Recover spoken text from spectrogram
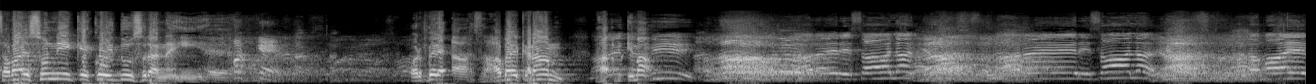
सवाए सुन्नी के कोई दूसरा नहीं है। और फिर साहब कराम इमाम उलमाए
